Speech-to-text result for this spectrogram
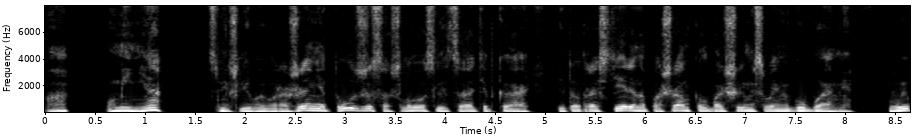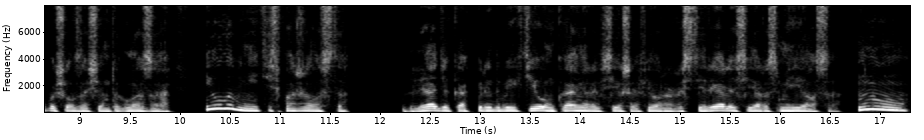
«А? У меня?» Смешливое выражение тут же сошло с лица тетка, и тот растерянно пошамкал большими своими губами, выпущил зачем-то глаза. «И улыбнитесь, пожалуйста». Глядя, как перед объективом камеры все шоферы растерялись, я рассмеялся. «Ну,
